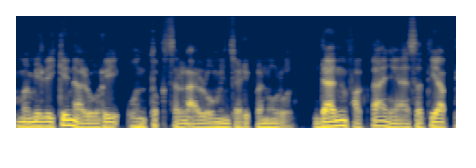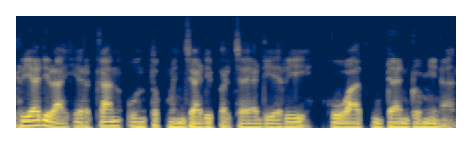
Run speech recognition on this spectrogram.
memiliki naluri untuk selalu menjadi penurut. Dan faktanya, setiap pria dilahirkan untuk menjadi percaya diri, kuat, dan dominan.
